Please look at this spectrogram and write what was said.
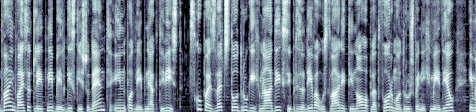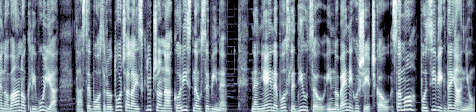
22-letni belgijski študent in podnebni aktivist. Skupaj z več sto drugih mladih si prizadeva ustvariti novo platformo družbenih medijev, imenovano Krivulja. Ta se bo osredotočala izključno na koristne vsebine. Na njej ne bo sledilcev in nobenih všečkov, samo pozivi k dejanju.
